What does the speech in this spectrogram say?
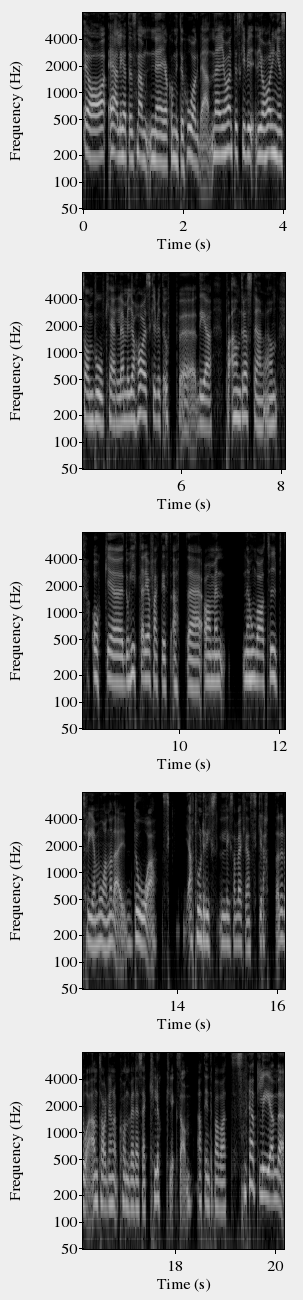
Ja, ärlighetens namn, nej jag kommer inte ihåg det. Nej, jag har inte skrivit, jag har ingen sån bok heller, men jag har skrivit upp eh, det på andra ställen. Och eh, då hittade jag faktiskt att, eh, ja men när hon var typ tre månader, då, att hon liksom verkligen skrattade då. Antagligen kom det väl en sån här kluck liksom, att det inte bara var ett snett leende.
